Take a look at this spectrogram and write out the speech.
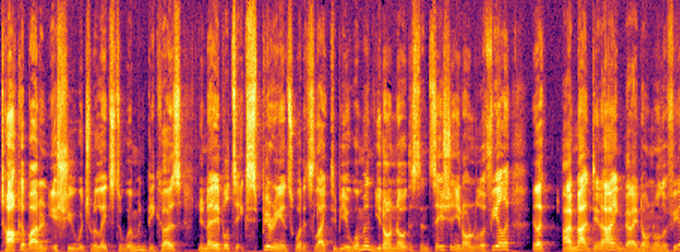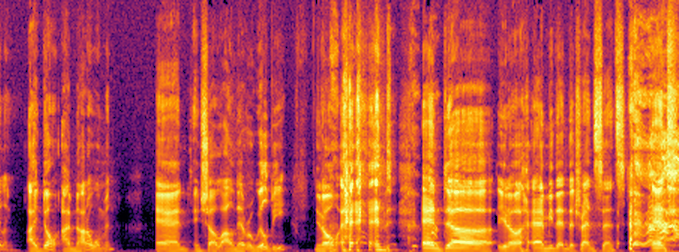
talk about an issue which relates to women because you're not able to experience what it's like to be a woman. You don't know the sensation. You don't know the feeling. You're like, I'm not denying that I don't know the feeling. I don't. I'm not a woman. And inshallah, I'll never will be you know, and and uh, you know, I mean that in the trans sense, and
